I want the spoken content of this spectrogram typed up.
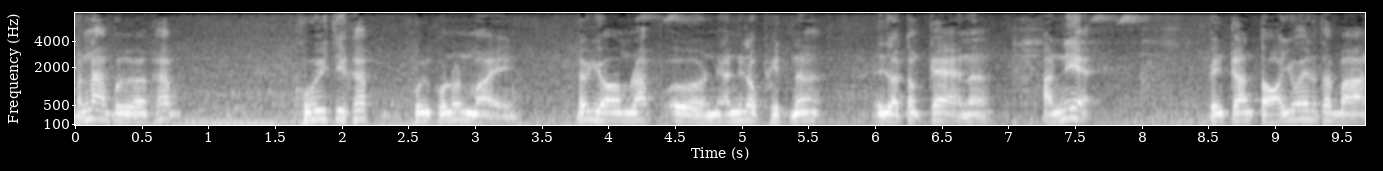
มันน่าเบื่อครับ คุยสิครับ คุยคนรุ่นใหม่ แล้วยอมรับเออเนี่ยอันนี้เราผิดนะอันนี้เราต้องแก้นะ อันเนี้ยเป็นการต่ออยุให้รัฐบาล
